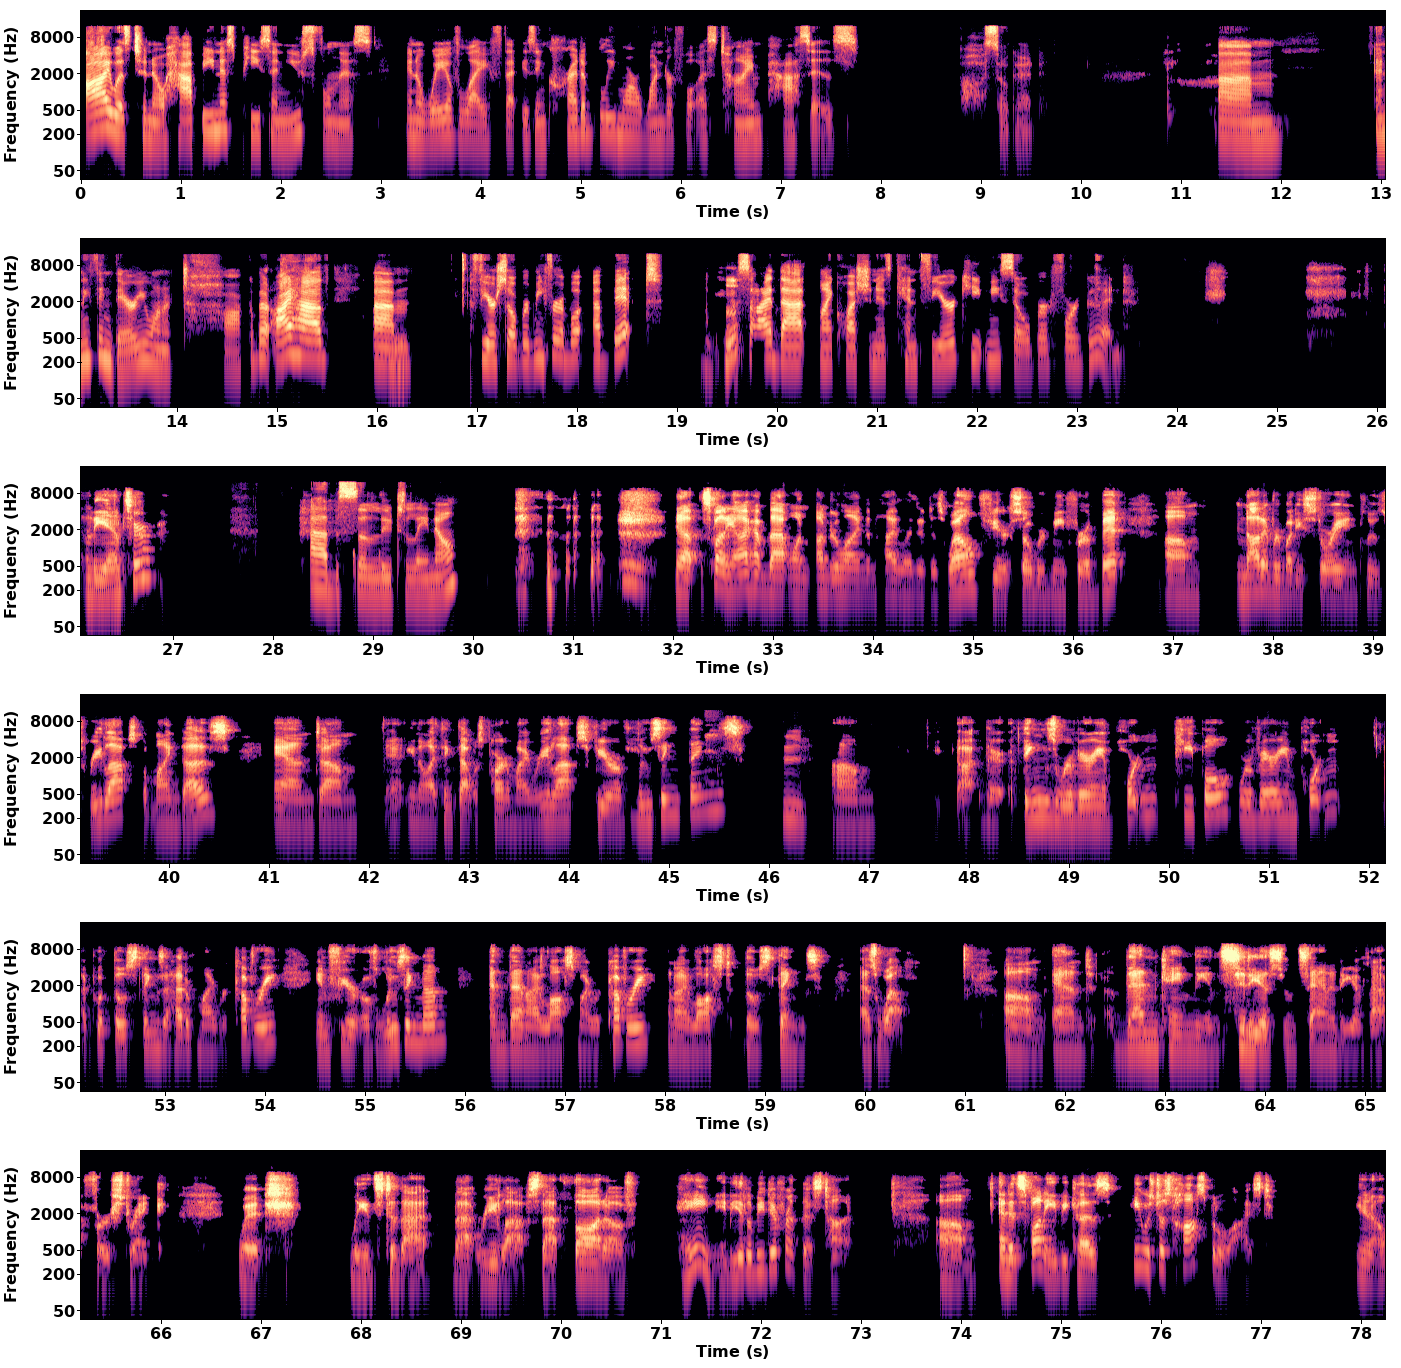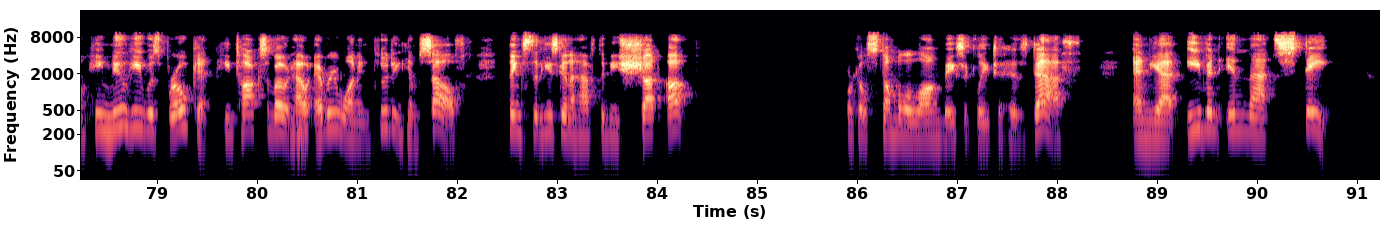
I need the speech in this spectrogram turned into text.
I was to know happiness, peace, and usefulness in a way of life that is incredibly more wonderful as time passes. Oh, so good. Um, anything there you want to talk about? I have um fear sobered me for a, bu- a bit. Mhm. Aside that, my question is can fear keep me sober for good? And the answer? Absolutely no. yeah, it's funny. I have that one underlined and highlighted as well. Fear sobered me for a bit. Um, not everybody's story includes relapse, but mine does. And, um, eh, you know, I think that was part of my relapse fear of losing things. Hmm. Um, uh, there, things were very important. People were very important. I put those things ahead of my recovery in fear of losing them. And then I lost my recovery and I lost those things as well. Um, and then came the insidious insanity of that first drink, which leads to that that relapse, that thought of, hey, maybe it'll be different this time. Um, and it's funny because he was just hospitalized. You know, he knew he was broken. He talks about how everyone, including himself, thinks that he's going to have to be shut up or he'll stumble along basically to his death. And yet, even in that state,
